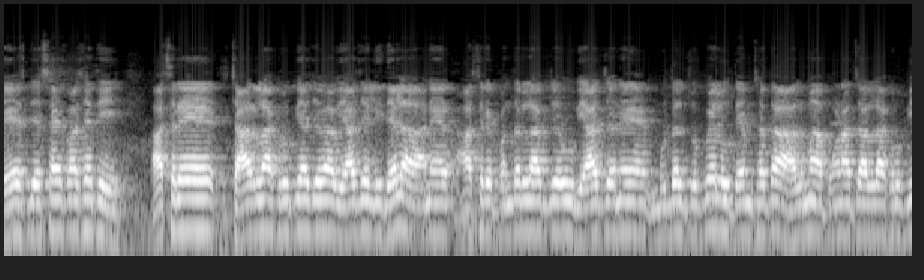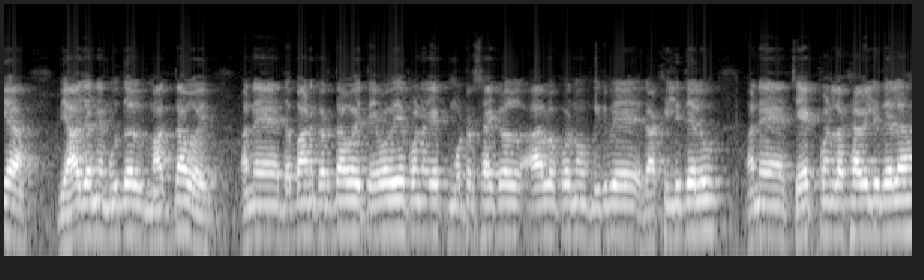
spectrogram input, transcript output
જયેશ દેસાઈ પાસેથી આશરે ચાર લાખ રૂપિયા જેવા વ્યાજે લીધેલા અને આશરે પંદર લાખ જેવું વ્યાજ અને મુદલ ચૂકવેલું, તેમ છતાં હાલમાં પોણા ચાર લાખ રૂપિયા વ્યાજ અને મુદલ માગતા હોય અને દબાણ કરતા હોય તેઓએ પણ એક મોટરસાયકલ આ લોકોનું ગીરવે રાખી લીધેલું અને ચેક પણ લખાવી લીધેલા.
